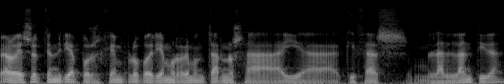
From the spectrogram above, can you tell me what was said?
Claro, eso tendría, por ejemplo, podríamos remontarnos a, ahí a quizás la Atlántida.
